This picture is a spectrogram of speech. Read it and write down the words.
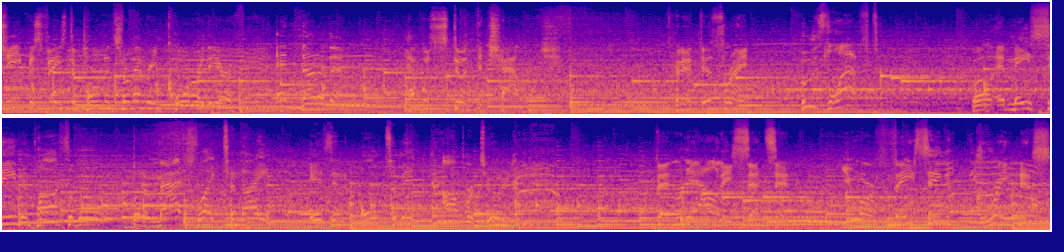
Chief has faced opponents from every corner of the earth, and none of them have withstood the challenge. And at this rate, who's left? Well, it may seem impossible, but a match like tonight is an ultimate opportunity. Then reality sets in. You are facing greatness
